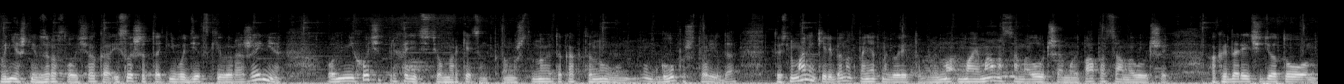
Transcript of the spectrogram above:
внешне взрослого человека и слышит от него детские выражения, он не хочет приходить в сетевой маркетинг, потому что, ну, это как-то, ну, ну, глупо, что ли, да. То есть, ну, маленький ребенок, понятно, говорит, там, моя мама самая лучшая, мой папа самый лучший. А когда речь идет о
